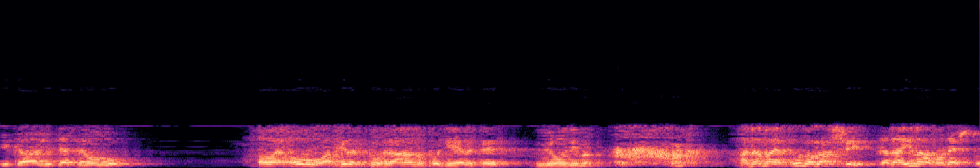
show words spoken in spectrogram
i kaže, dete ovo ovaj, ovu ahiretsku hranu podijelite ljudima. A nama je puno lakše kada imamo nešto.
